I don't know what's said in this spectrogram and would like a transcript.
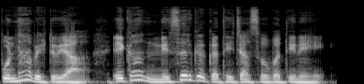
पुन्हा भेटूया एका निसर्ग कथेच्या सोबतीने.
